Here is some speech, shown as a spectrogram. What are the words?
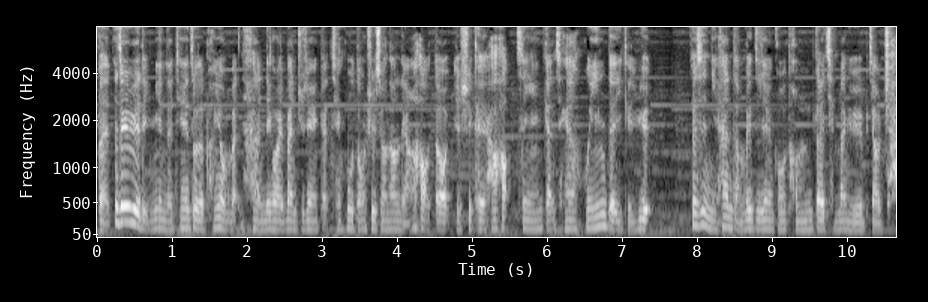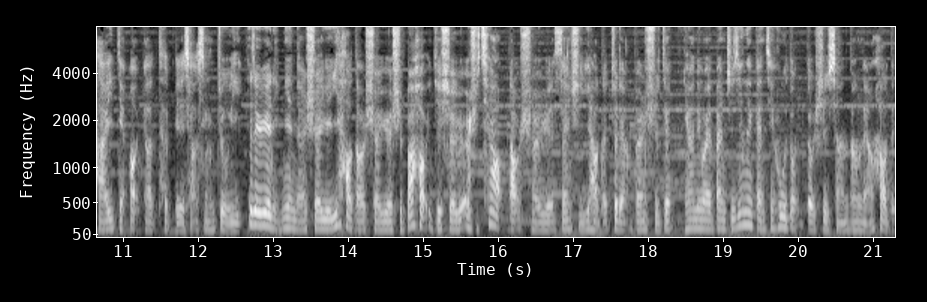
分。那这个月里面呢，天蝎座的朋友们和另外一半之间的感情互动是相当良好的哦，也是可以好好经营感情和婚姻的一个月。但是你和长辈之间的沟通在前半个月比较差一点哦，要特别小心注意。在这个月里面呢，十二月一号到十二月十八号，以及十二月二十七号到十二月三十一号的这两段时间，你和另外一半之间的感情互动都是相当良好的，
